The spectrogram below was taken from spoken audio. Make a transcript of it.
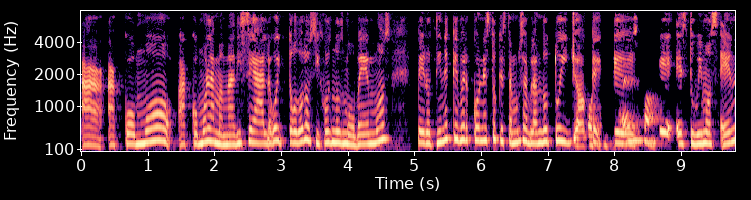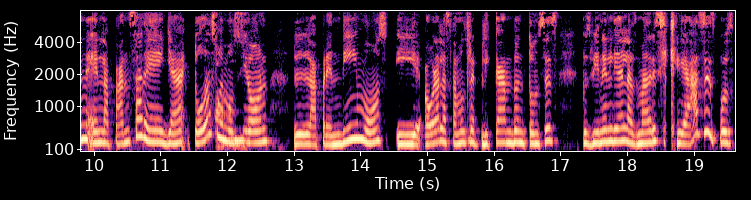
a, a, cómo, a cómo la mamá dice algo y todos los hijos nos movemos, pero tiene que ver con esto que estamos hablando tú y yo, que, que, estuvimos en, en la panza de ella, toda su emoción la aprendimos y ahora la estamos replicando. Entonces, pues viene el Día de las Madres y ¿qué haces? Pues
